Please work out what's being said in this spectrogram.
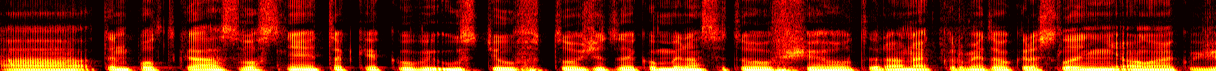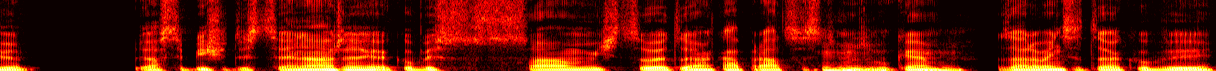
A ten podcast vlastně tak jako vyústil v to, že to je kombinace toho všeho, teda ne kromě toho kreslení, ale jakože já si píšu ty scénáře, jakoby sám, víš co, je to nějaká práce s tím Mhm, zvukem, mhm. zároveň se to jakoby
